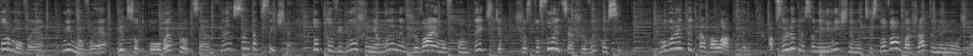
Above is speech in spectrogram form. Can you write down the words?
кормове, мінове, відсоткове, процентне, синтаксичне. Тобто відношення ми не вживаємо в контексті, що стосується живих осіб. Говорити та балакати абсолютно синонімічними ці слова вважати не можна.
